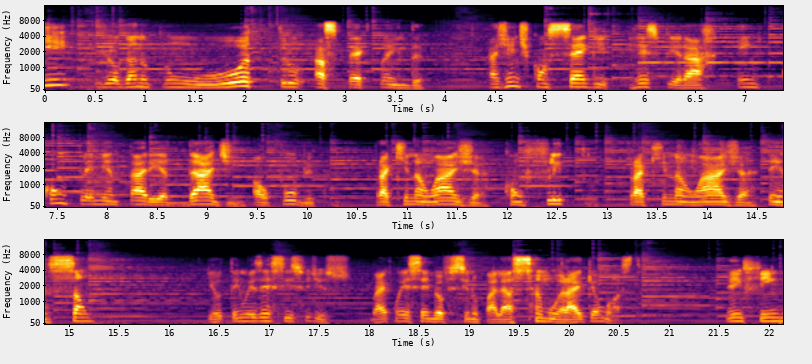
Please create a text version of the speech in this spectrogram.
E jogando para um outro aspecto ainda, a gente consegue respirar em complementariedade ao público para que não haja conflito, para que não haja tensão. Eu tenho um exercício disso. Vai conhecer minha oficina Palhaço Samurai que eu mostro. Enfim,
